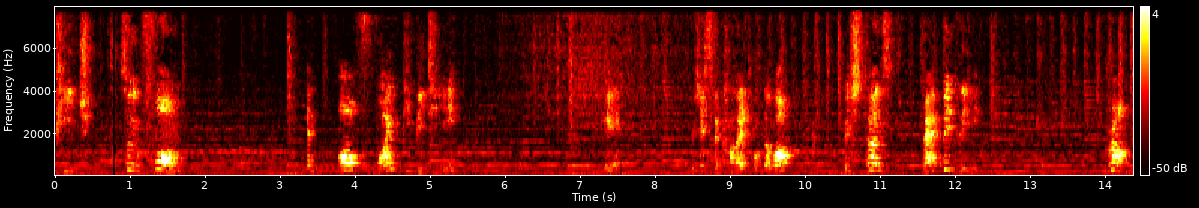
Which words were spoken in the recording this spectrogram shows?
peach. So you form an off-white PPT, okay, which is the color I talked about, which turns rapidly brown.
